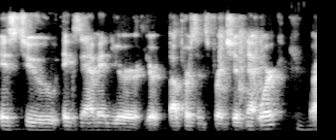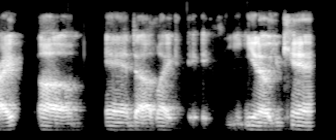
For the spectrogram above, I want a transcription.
is to examine your your a person's friendship network, right? Um, and uh, like you know you can't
